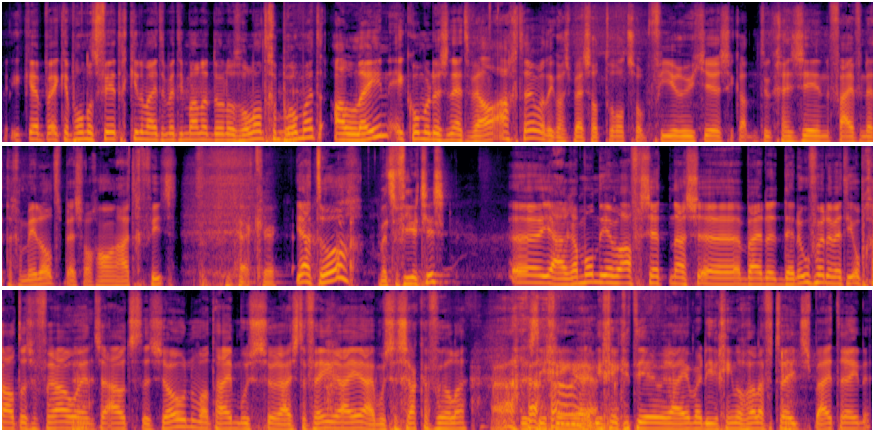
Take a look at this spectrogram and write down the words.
Ik heb, ik heb 140 kilometer met die mannen door Noord-Holland gebrommerd. Alleen, ik kom er dus net wel achter. Want ik was best wel trots op vier uurtjes. Ik had natuurlijk geen zin. 35 gemiddeld. Best wel gewoon hard gefietst. Lekker. Ja, toch? Met z'n viertjes? Eh, ja, Ramon die hebben we afgezet naar, eh, bij de Den Oever. Daar werd hij opgehaald door zijn vrouw Ja. en zijn oudste zoon. Want hij moest Surhuis de Veen rijden. Hij moest de zakken vullen. Ah, Dus die ging, oh, eh, ja. die ging rijden, maar die ging nog wel even tweetjes bijtrainen.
